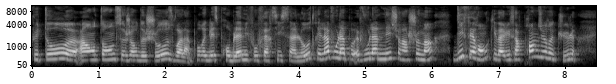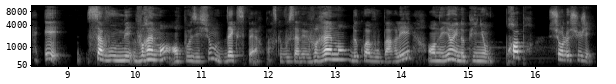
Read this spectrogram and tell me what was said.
plutôt euh, à entendre ce genre de choses. Voilà, pour régler ce problème, il faut faire ci, ça, l'autre. Et là, vous l'amenez sur un chemin différent qui va lui faire prendre du recul. Et ça vous met vraiment en position d'expert parce que vous savez vraiment de quoi vous parlez en ayant une opinion propre sur le sujet.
